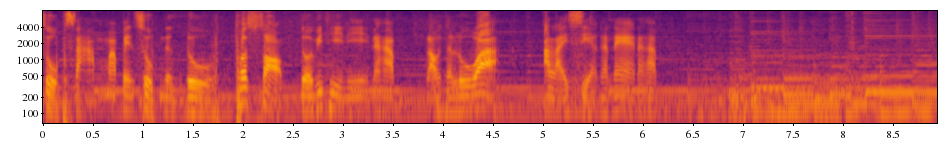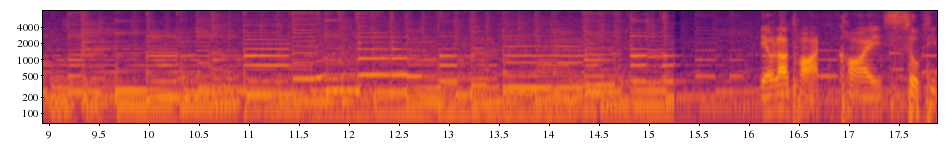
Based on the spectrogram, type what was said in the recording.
สูบ 3 มาเป็นสูบ 1 ดู ทดสอบโดยวิธีนี้นะครับ เราจะรู้ว่าอะไรเสียกันแน่นะครับ ดี๋ยวเราถอดคอยสูบที่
